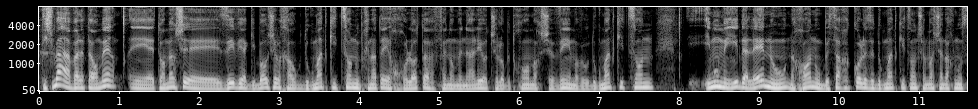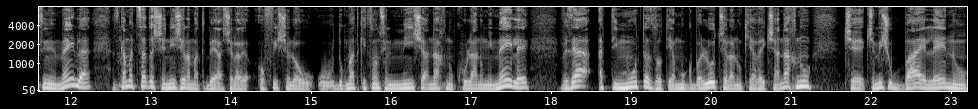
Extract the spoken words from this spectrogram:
תשמע, אבל אתה אומר, אה, אתה אומר שזיוי, הגיבור שלך, הוא דוגמת קיצון מבחינת היכולות הפנומנליות שלו בתחום המחשבים, אבל הוא דוגמת קיצון, אם הוא מעיד עלינו, נכון, הוא בסך הכל איזה דוגמת קיצון של מה שאנחנו עושים ממילא, אז גם הצד השני של המטבע, של האופי שלו, הוא דוגמת קיצון של מי שאנחנו כולנו ממילא, וזה האטימות הזאת, המוגבלות שלנו, כי הרי כשאנחנו, כש, כשמישהו בא אלינו,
